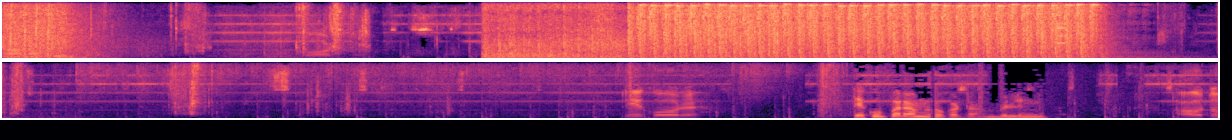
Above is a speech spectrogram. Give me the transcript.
खाना भी एक और है। एक ऊपर हम लोग का बिल्डिंग में। आओ तो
